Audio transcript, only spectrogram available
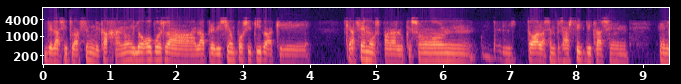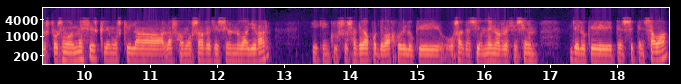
de la situación de caja, ¿no? Y luego pues la, la previsión positiva que, que hacemos para lo que son todas las empresas cíclicas en, en los próximos meses, creemos que la, la famosa recesión no va a llegar, y que incluso se ha quedado por debajo de lo que, o sea, que ha sido menos recesión de lo que se pensaba.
